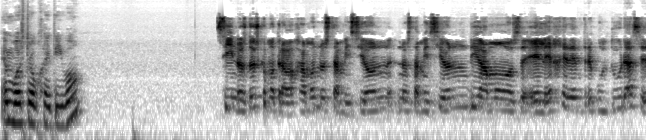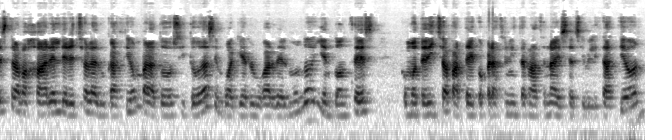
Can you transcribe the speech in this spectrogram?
en vuestro objetivo? Sí, nosotros como trabajamos nuestra misión, nuestra misión, digamos, el eje de Entre Culturas es trabajar el derecho a la educación para todos y todas en cualquier lugar del mundo y entonces, como te he dicho, aparte de cooperación internacional y sensibilización,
